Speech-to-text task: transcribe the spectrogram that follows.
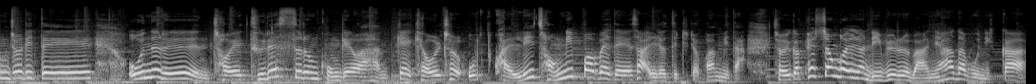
옹졸이들. 오늘은 저의 드레스룸 공개와 함께 겨울철 옷 관리 정리법에 대해서 알려드리려고 합니다. 저희가 패션 관련 리뷰를 많이 하다 보니까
